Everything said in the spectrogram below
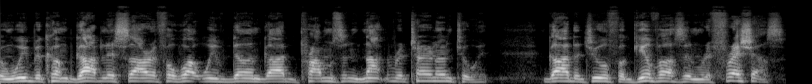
when we become godly sorry for what we've done, God promising not to return unto it. God, that you will forgive us and refresh us,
